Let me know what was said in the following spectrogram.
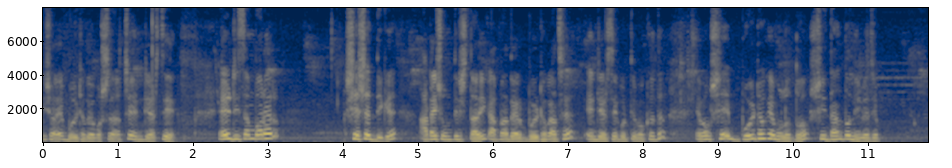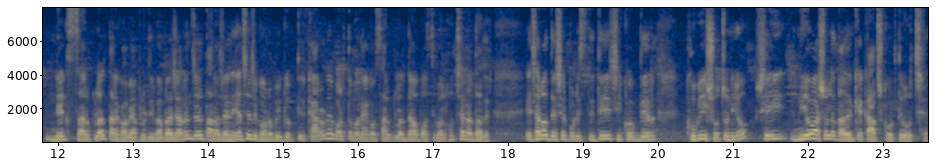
বিষয়ে বৈঠকে বসে যাচ্ছে এনটিআরসি। এই ডিসেম্বরের শেষের দিকে আঠাইশ, উনত্রিশ তারিখ আপনাদের বৈঠক আছে এনটিআরসি কর্তৃপক্ষদের এবং সেই বৈঠকে মূলত সিদ্ধান্ত নিবে যে নেক্সট সার্কুলার তারা কবে আপলোড দিবে। আপনারা জানেন যে তারা জানিয়েছে যে গণবিজ্ঞপ্তির কারণে বর্তমানে এখন সার্কুলার দেওয়া পসিবল হচ্ছে না তাদের। এছাড়াও দেশের পরিস্থিতি, শিক্ষকদের খুবই শোচনীয়, সেই নিয়েও আসলে তাদেরকে কাজ করতে হচ্ছে।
